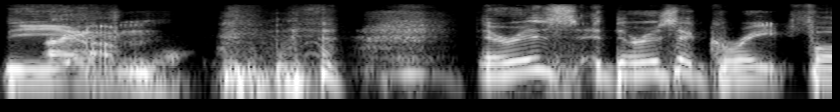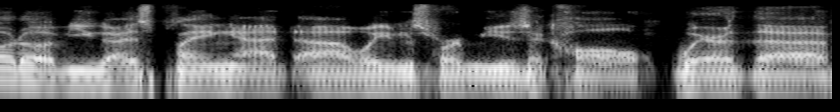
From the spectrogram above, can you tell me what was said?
The um, there is there is a great photo of you guys playing at uh, Williamsburg Music Hall where the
